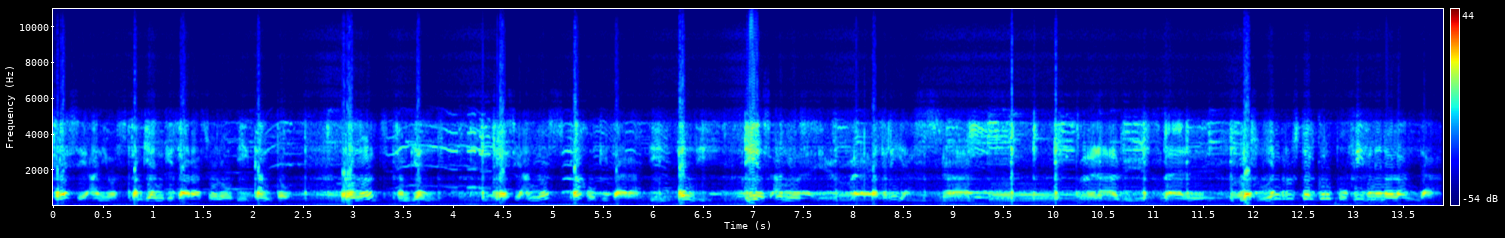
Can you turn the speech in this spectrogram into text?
13 años, también guitarra solo y canto. Ronald, también 13 años, bajo guitarra. Y Andy, 10 años, baterías. Los miembros del grupo viven en Holanda.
